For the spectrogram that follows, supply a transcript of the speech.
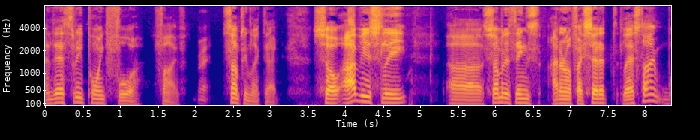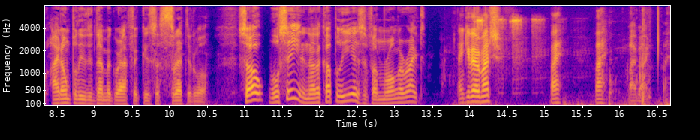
and they're 3.45. Something like that. So obviously, uh, some of the things, I don't know if I said it last time, I don't believe the demographic is a threat at all. So we'll see in another couple of years if I'm wrong or right. Thank you very much. Bye. Bye. Bye bye. Bye.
